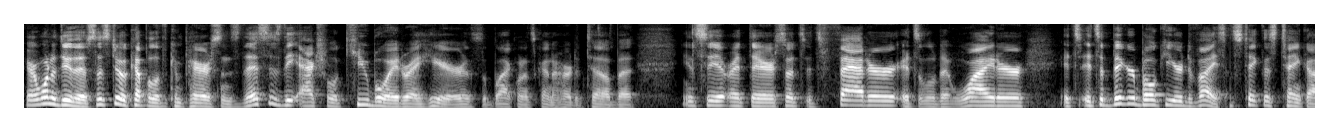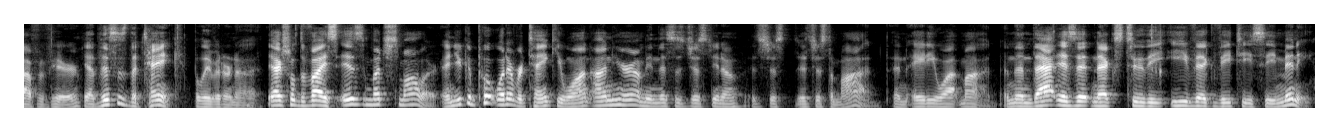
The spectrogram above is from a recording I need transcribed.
here, I want to do this. Let's do a couple of comparisons. This is the actual cuboid right here. It's the black one. It's kind of hard to tell, but you can see it right there. So it's, it's fatter. It's a little bit wider. It's, it's a bigger, bulkier device. Let's take this tank off of here. Yeah, this is the tank, believe it or not. The actual device is much smaller. And you can put whatever tank you want on here. I mean, this is just, you know, it's just it's just a mod, an 80 watt mod. And then that is it next to the eVic VTC Mini.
